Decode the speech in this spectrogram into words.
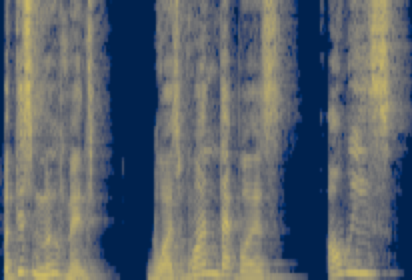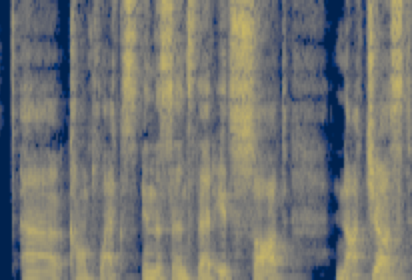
but this movement was one that was always uh, complex in the sense that it sought not just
